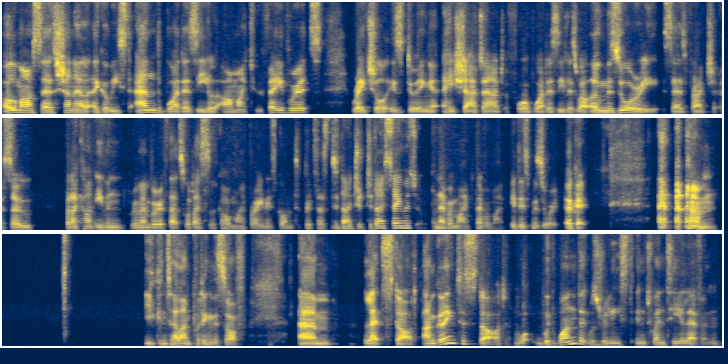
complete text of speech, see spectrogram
Omar says Chanel Egoiste and Bois des Iles are my two favorites. Rachel is doing a, shout out for Bois des Iles as well. Oh, Missouri says Fracture. So but I can't even remember if that's what I said. Oh, my brain is gone to bits. Did I did I say Missouri? Never mind. Never mind. It is Missouri. Okay. you can tell I'm putting this off. Um, let's start. I'm going to start with one that was released in 2011,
